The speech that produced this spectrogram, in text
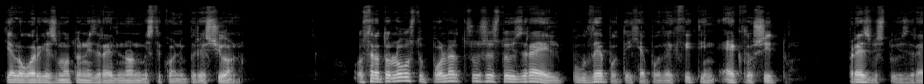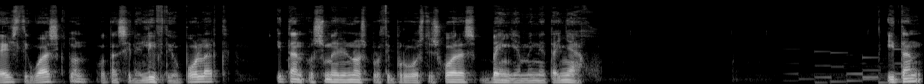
για λογαριασμό των Ισραηλινών μυστικών υπηρεσιών. Ο στρατολόγος του Πόλαρτ ζούσε στο Ισραήλ που ουδέποτε είχε αποδεχθεί την έκδοσή του. Πρέσβης του Ισραήλ στη Ουάσιγκτον όταν συνελήφθη ο Πόλαρτ ήταν ο σημερινός πρωθυπουργός της χώρας Μπένιαμιν Νετανιάχου. Ήταν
